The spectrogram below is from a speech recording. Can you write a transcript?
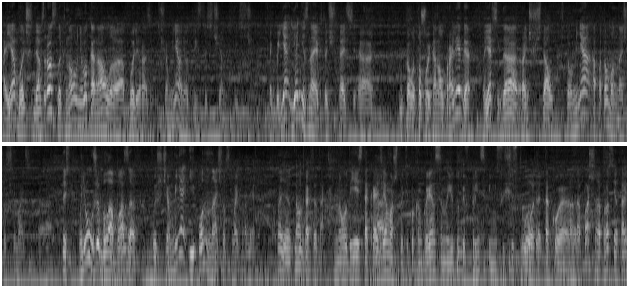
а я больше для взрослых, но у него канал э, более развитый, чем у меня, у него 300 с чем-то тысяч. Как бы я, я не знаю, кто считать, э, у кого топовый канал про Лего, но я всегда раньше считал, что у меня, а потом он начал снимать. э, то есть у него уже была база выше, чем у меня, и он начал снимать про Лего. Понятно. Ну вот как-то так. Но вот есть такая А- тема, что типа конкуренции на Ютубе в принципе не существует. Вот. Это такое. А на Пашин вопрос я так,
